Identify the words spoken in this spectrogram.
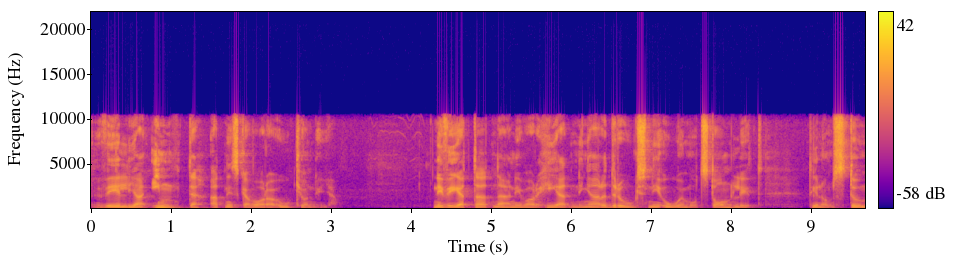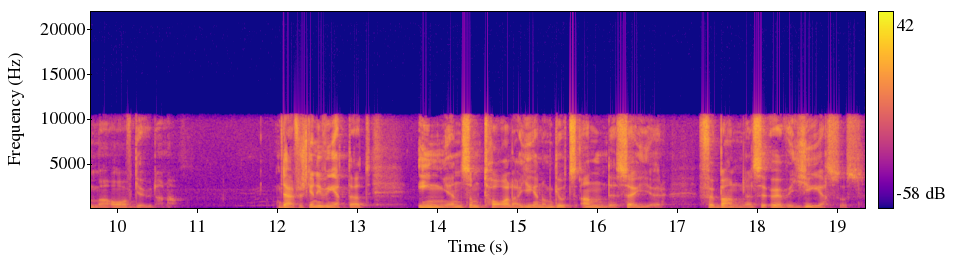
vill jag inte att ni ska vara okunniga. Ni vet att när ni var hedningar drogs ni oemotståndligt till de stumma avgudarna. Därför ska ni veta att ingen som talar genom Guds ande säger förbannelse över Jesus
